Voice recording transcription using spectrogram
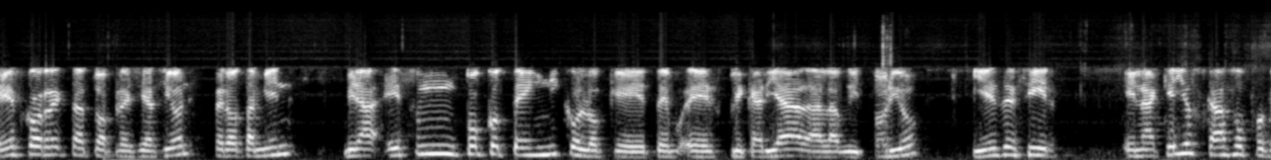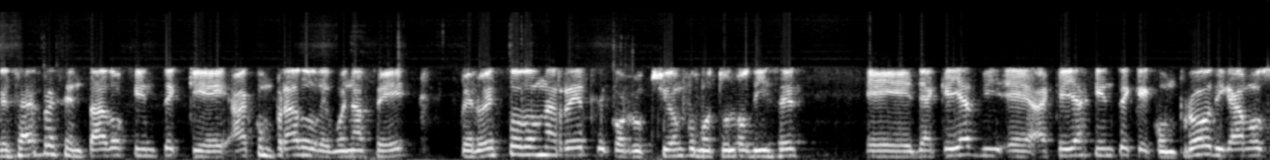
Es correcta tu apreciación, pero también, mira, es un poco técnico lo que te explicaría al auditorio, y es decir, en aquellos casos, porque se ha presentado gente que ha comprado de buena fe, pero es toda una red de corrupción, como tú lo dices, eh, de aquellas, eh, aquella gente que compró, digamos,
